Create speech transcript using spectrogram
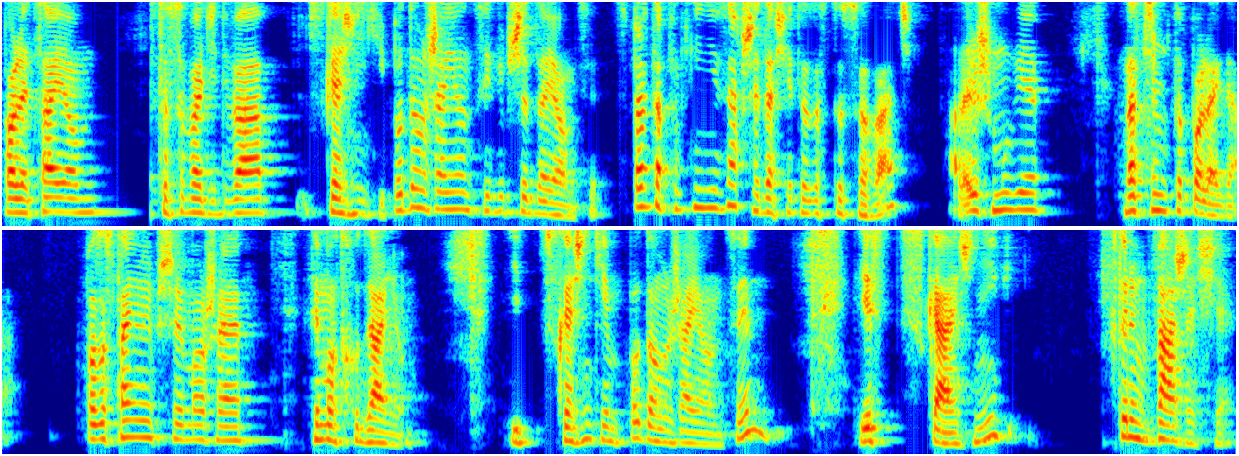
polecają stosować dwa wskaźniki, podążający i wyprzedzający. Co prawda pewnie nie zawsze da się to zastosować, ale już mówię, na czym to polega. Pozostańmy przy może tym odchudzaniu. I wskaźnikiem podążającym jest wskaźnik, którym ważę się.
